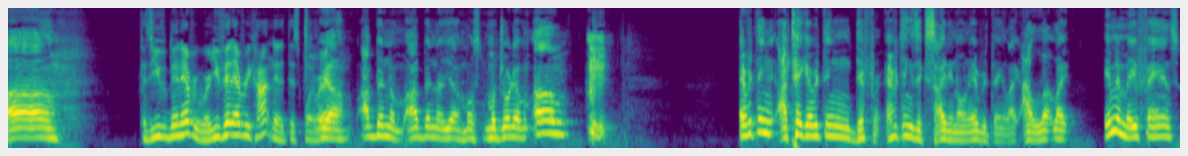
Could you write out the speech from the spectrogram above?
Uh, Because you've been everywhere. You've hit every continent at this point, right? yeah, I've been to, I've been to, yeah, most majority of them. Um, everything I take everything different. Everything is exciting on everything. Like I love like MMA fans.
